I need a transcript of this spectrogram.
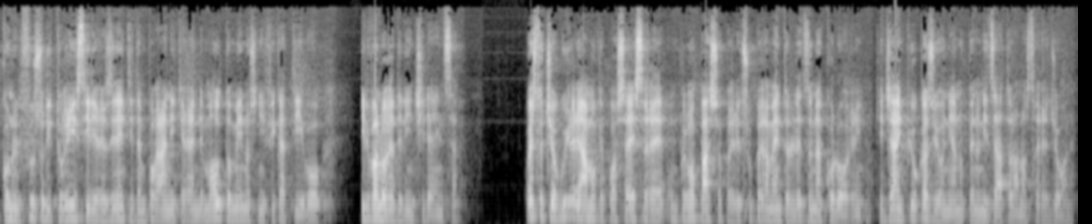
con il flusso di turisti e di residenti temporanei che rende molto meno significativo il valore dell'incidenza. Questo ci auguriamo che possa essere un primo passo per il superamento delle zone a colori che già in più occasioni hanno penalizzato la nostra regione.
